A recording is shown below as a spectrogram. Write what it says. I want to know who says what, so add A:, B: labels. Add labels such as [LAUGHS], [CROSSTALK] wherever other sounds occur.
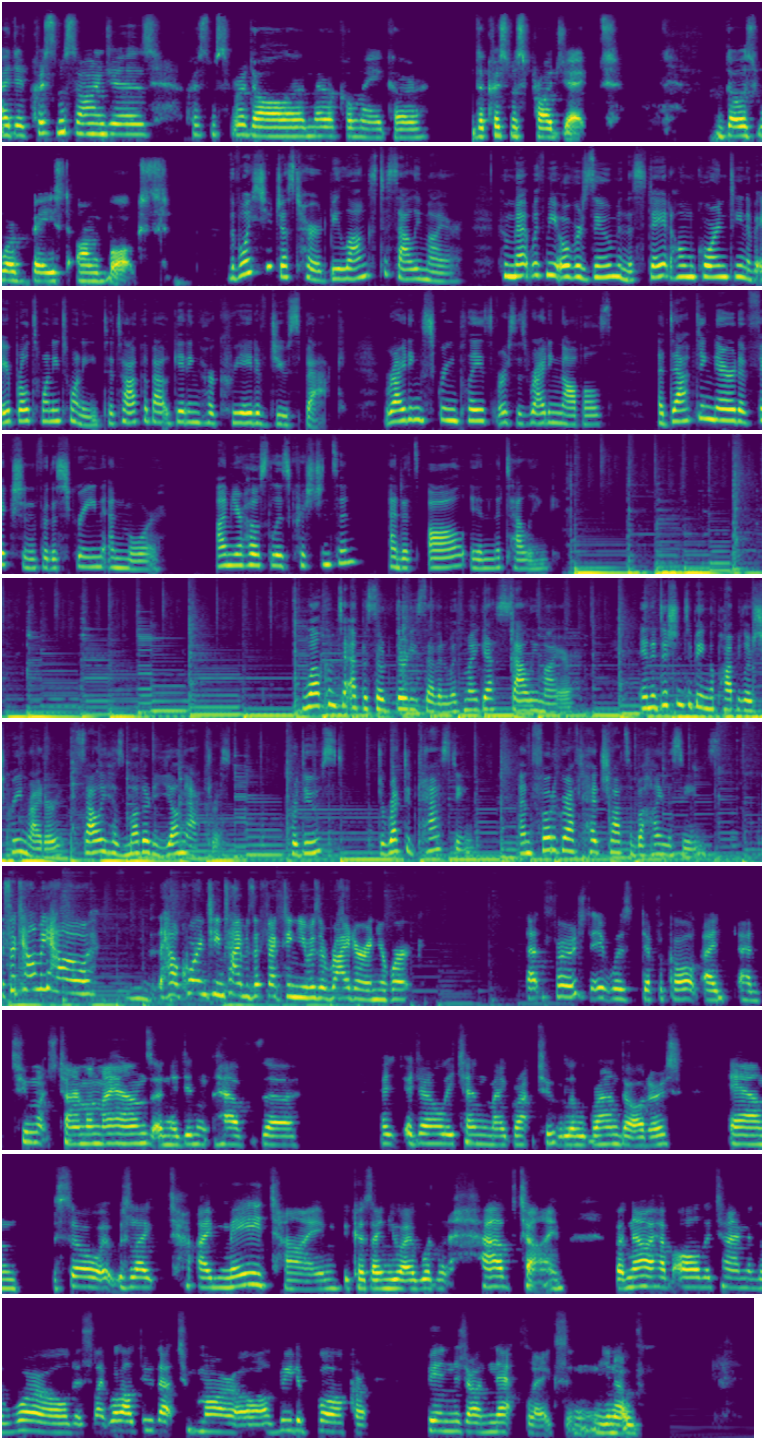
A: I did Christmas Oranges, Christmas for a Dollar, Miracle Maker, The Christmas Project. Those were based on books.
B: The voice you just heard belongs to Sally Meyer, who met with me over Zoom in the stay at home quarantine of April 2020 to talk about getting her creative juice back, writing screenplays versus writing novels, adapting narrative fiction for the screen, and more. I'm your host, Liz Christensen, and it's all in the telling. Welcome to episode 37 with my guest, Sally Meyer. In addition to being a popular screenwriter, Sally has mothered a young actress, produced, directed casting, and photographed headshots and behind the scenes.
C: So tell me how how quarantine time is affecting you as a writer and your work.
A: At first, it was difficult. I had too much time on my hands, and I didn't have the. I, I generally tend my grand, two little granddaughters, and so it was like I made time because I knew I wouldn't have time. But now I have all the time in the world. It's like, well, I'll do that tomorrow. I'll read a book or binge on Netflix, and you know.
